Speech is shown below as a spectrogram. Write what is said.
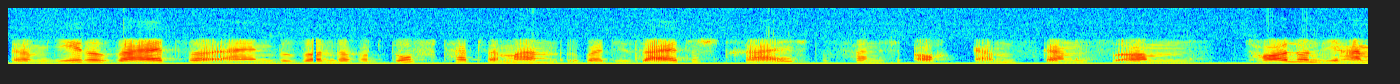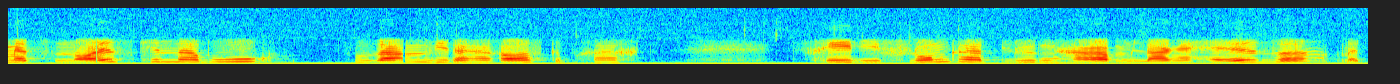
ähm, jede Seite einen besonderen Duft hat, wenn man über die Seite streicht. Das fand ich auch ganz, ganz ähm, toll. Und die haben jetzt ein neues Kinderbuch zusammen wieder herausgebracht Fredi Flunkert, Lügen haben lange Hälse. Mit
